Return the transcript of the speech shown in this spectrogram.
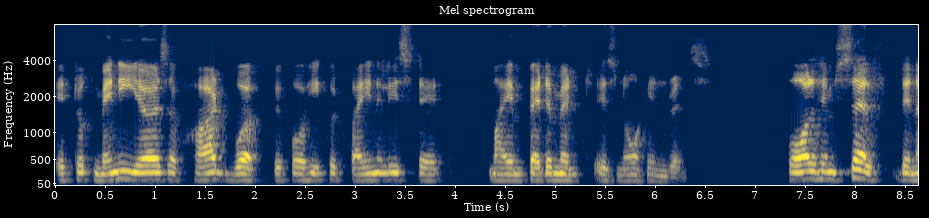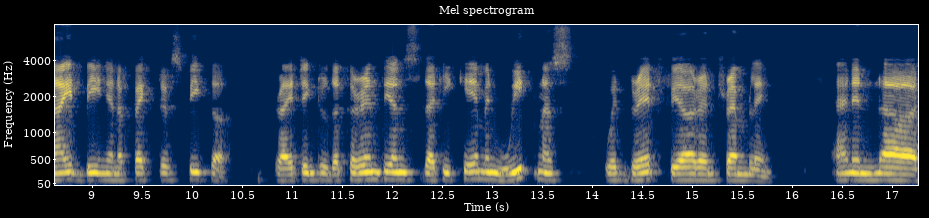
It took many years of hard work before he could finally state, My impediment is no hindrance. Paul himself denied being an effective speaker, writing to the Corinthians that he came in weakness with great fear and trembling. And in uh,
